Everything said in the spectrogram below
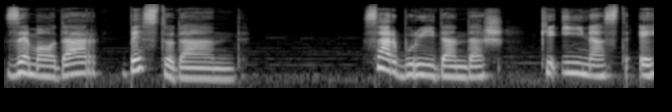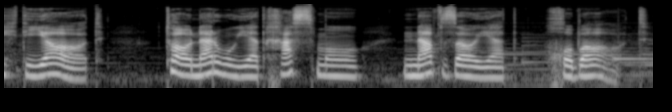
ز مادر بستدند. سر بریدندش که این است احتیاط تا نروید خسم و نفزاید خبات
